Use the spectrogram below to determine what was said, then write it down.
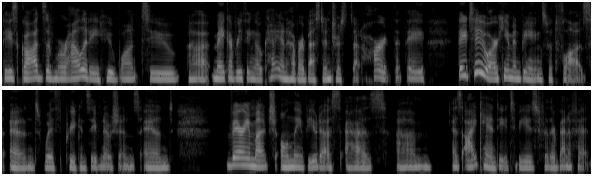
these gods of morality who want to uh, make everything okay and have our best interests at heart that they they too are human beings with flaws and with preconceived notions and very much only viewed us as um, as eye candy to be used for their benefit.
